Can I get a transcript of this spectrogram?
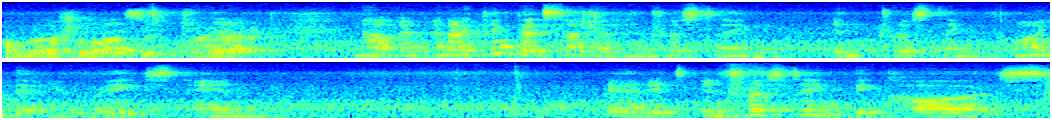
commercialize it to Right. that. Now, and, and I think that's such an interesting, interesting point that you raised, and and it's interesting because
